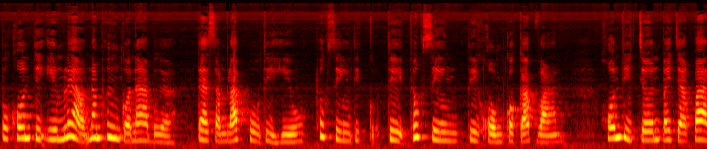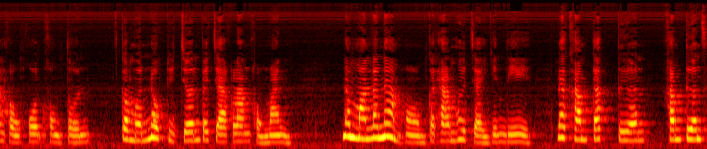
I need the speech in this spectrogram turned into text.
บุคคลที่อิ่มแล้วน้ำพึ่งก็น่าเบื่อ แต่สำหรับผู้ที่หิว ทุกสิ่งที่ที่ทุกสิ่งที่ขมก็กลับหวาน คนที่เจินไปจากบ้านของคนของตน ก็เหมือนนกที่เจินไปจากรังของมัน น้ำมันและน้ำหอมกระทำให้ใจเย็นดี และคำตักเตือน คำเตือนส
